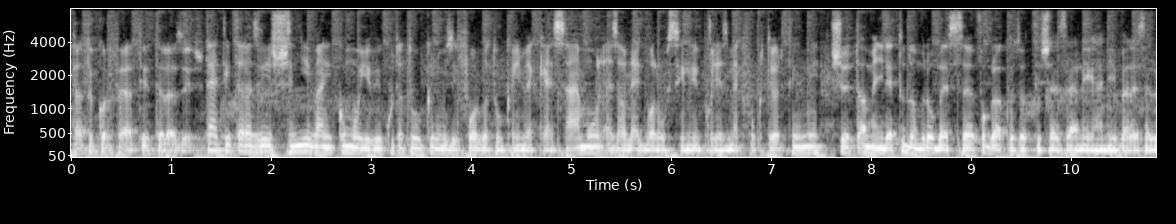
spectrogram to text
Tehát akkor feltételezés. Feltételezés, nyilván egy komoly jövőkutató különböző forgatókönyvekkel számol, ez a legvalószínűbb, hogy ez meg fog történni. Sőt, amennyire tudom, Robesz foglalkozott is ezzel néhány évvel ezelőtt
